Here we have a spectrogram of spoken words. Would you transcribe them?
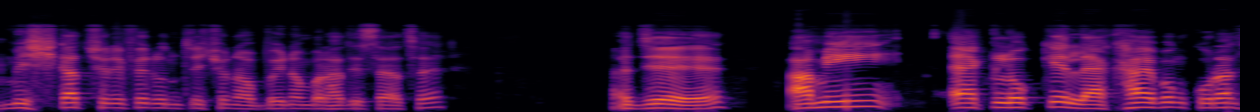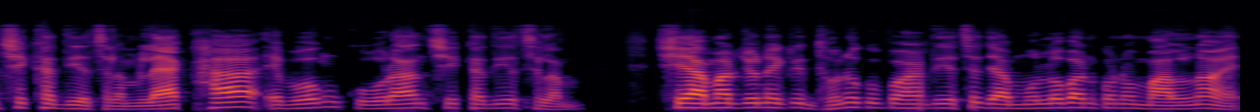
মিশকাত শরীফের ২৯৯০ নম্বর হাদিসে আছে যে, "আমি এক লোককে লেখা এবং কোরআন শিক্ষা দিয়েছিলাম। লেখা এবং কোরআন শিক্ষা দিয়েছিলাম। সে আমার জন্য একটি ধনুক উপহার দিয়েছে যা মূল্যবান কোনো মাল নয়।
